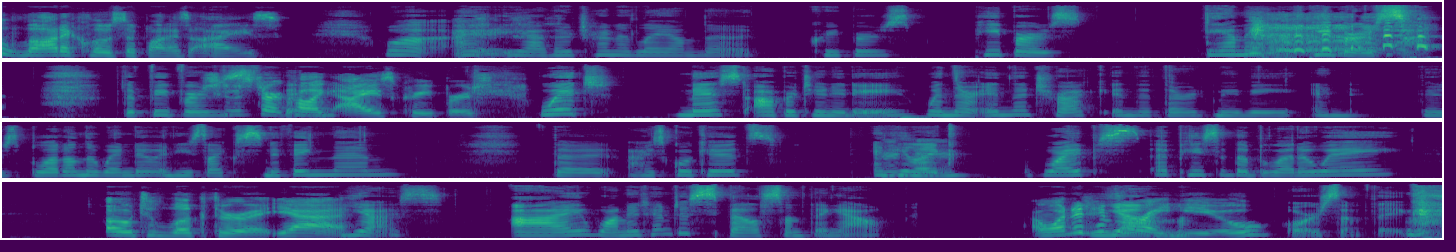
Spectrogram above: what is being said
a lot of close up on his eyes. Well, I, yeah, they're trying to lay on the creepers, peepers. Damn it, peepers. the peepers. just gonna start thing. calling eyes creepers. Which missed opportunity when they're in the truck in the third movie and there's blood on the window and he's like sniffing them, the high school kids, and he like mm-hmm. wipes a piece of the blood away. Oh, to look through it, yeah. Yes. I wanted him to spell something out I wanted him to write you. or something.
